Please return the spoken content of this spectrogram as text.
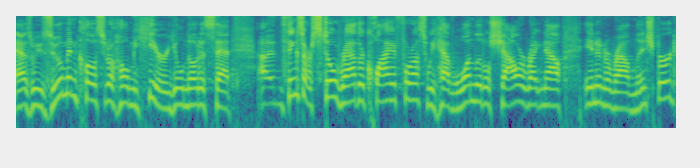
As we zoom in closer to home here, you'll notice that uh, things are still rather quiet for us. We have one little shower right now in and around Lynchburg.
